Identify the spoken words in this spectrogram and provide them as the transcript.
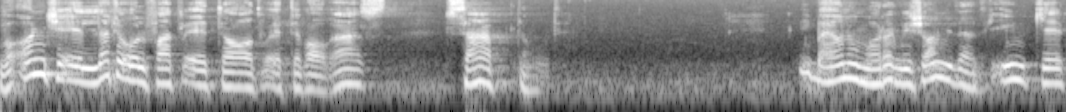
و آنچه علت الفت و اتحاد و اتفاق است ثبت نموده. این بیان مبارک نشان می‌دهد که این که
